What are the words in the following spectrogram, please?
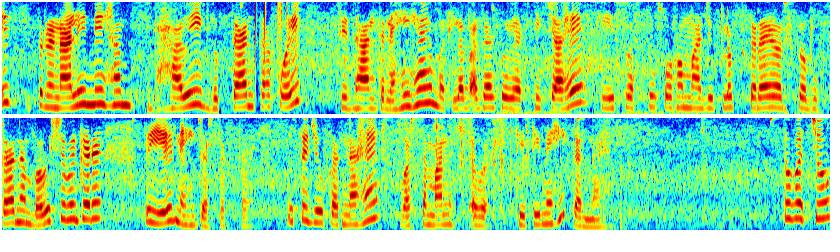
इस प्रणाली में हम भावी भुगतान का कोई सिद्धांत नहीं है। मतलब अगर कोई व्यक्ति चाहे कि इस वस्तु को हम आज उपलब्ध कराएँ और इसका भुगतान हम भविष्य में करें तो ये नहीं कर सकता है। उसे जो करना है, वर्तमान स्थिति में ही करना है। तो बच्चों,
